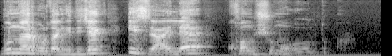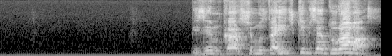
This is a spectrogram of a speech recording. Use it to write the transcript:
Bunlar buradan gidecek. İsrail'le komşu mu olduk? Bizim karşımızda hiç kimse duramaz.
